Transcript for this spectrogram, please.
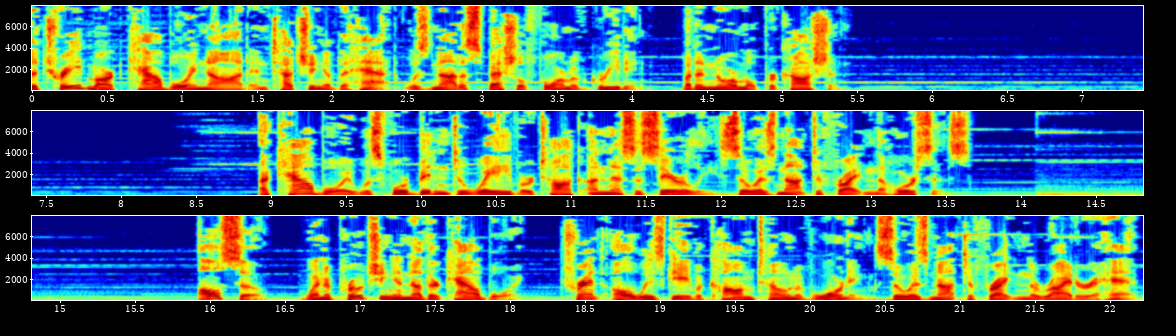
The trademark cowboy nod and touching of the hat was not a special form of greeting, but a normal precaution. A cowboy was forbidden to wave or talk unnecessarily so as not to frighten the horses. Also, when approaching another cowboy, Trent always gave a calm tone of warning so as not to frighten the rider ahead.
